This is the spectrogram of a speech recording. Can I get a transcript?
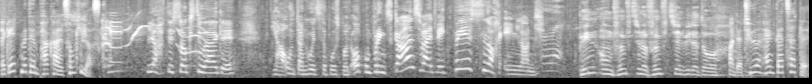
Er geht mit dem Packerl zum Kiosk. Ja, das sagst du auch, gell? Ja, und dann holst du der Busbahn ab und bringt's ganz weit weg bis nach England. Bin um 15.15 Uhr wieder da. An der Tür hängt der Zettel.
